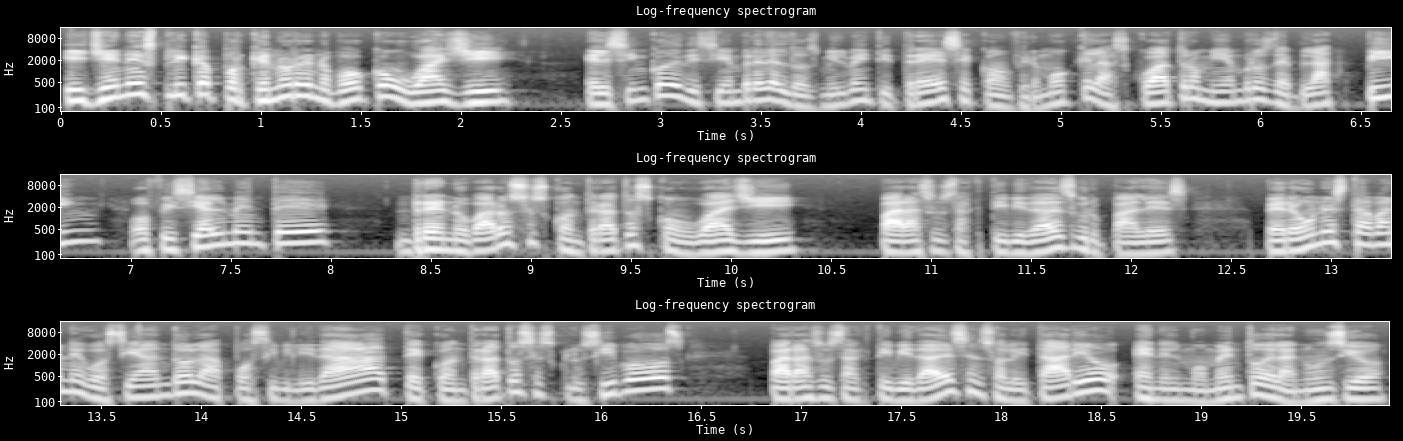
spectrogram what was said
Y Jenny explica por qué no renovó con YG. El 5 de diciembre del 2023 se confirmó que las cuatro miembros de Blackpink oficialmente renovaron sus contratos con YG para sus actividades grupales, pero aún estaban negociando la posibilidad de contratos exclusivos para sus actividades en solitario en el momento del anuncio.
